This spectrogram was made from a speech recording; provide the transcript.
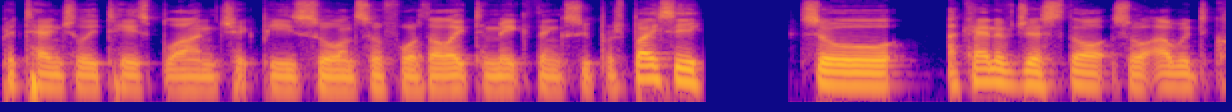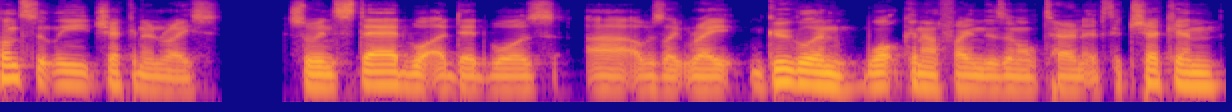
potentially taste bland, chickpeas, so on and so forth, I like to make things super spicy. So I kind of just thought, so I would constantly eat chicken and rice. So instead, what I did was uh, I was like, right, Googling what can I find as an alternative to chicken?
